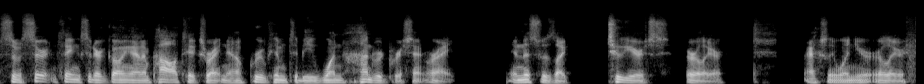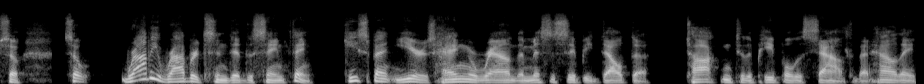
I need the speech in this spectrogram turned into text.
some certain things that are going on in politics right now prove him to be 100% right. And this was like two years earlier, actually one year earlier. So, so Robbie Robertson did the same thing. He spent years hanging around the Mississippi Delta talking to the people of the South about how they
